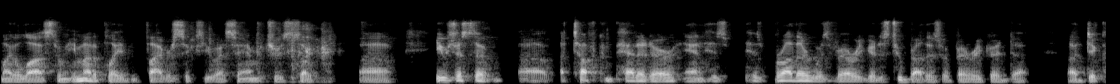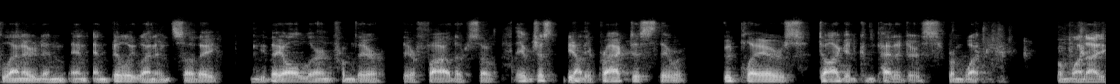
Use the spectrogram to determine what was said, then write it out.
might have lost him. He might have played five or six U.S. amateurs. So uh, he was just a, uh, a tough competitor, and his his brother was very good. His two brothers were very good, uh, uh Dick Leonard and, and and Billy Leonard. So they they all learned from their their father. So they just you know they practiced. They were good players, dogged competitors. From what from what I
